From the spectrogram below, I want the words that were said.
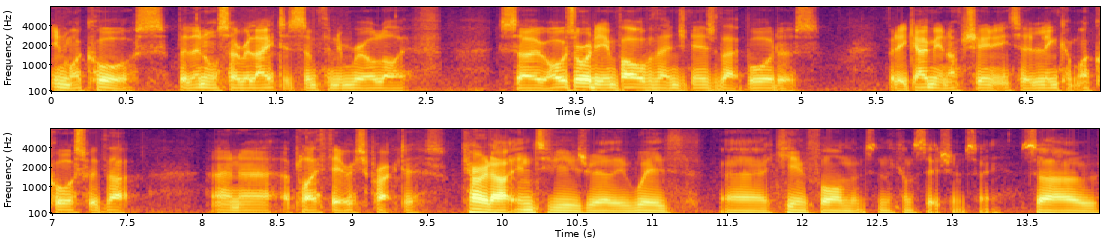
in my course, but then also related to something in real life. So I was already involved with Engineers Without Borders, but it gave me an opportunity to link up my course with that and uh, apply theory to practice. Carried out interviews really with uh, key informants in the constituency. So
